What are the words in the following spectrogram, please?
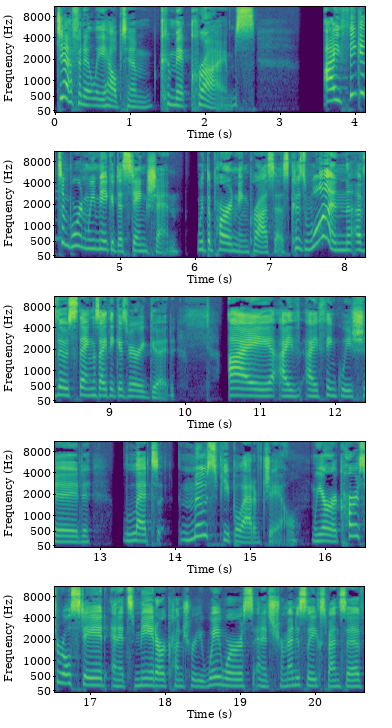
definitely helped him commit crimes I think it's important we make a distinction with the pardoning process because one of those things I think is very good. I I I think we should let most people out of jail. We are a carceral state and it's made our country way worse and it's tremendously expensive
